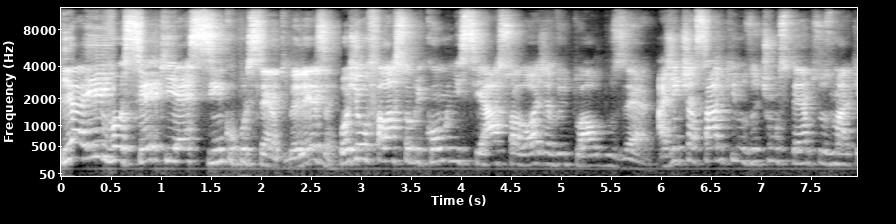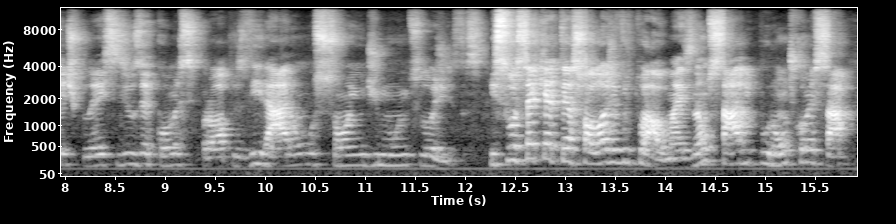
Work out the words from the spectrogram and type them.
E aí, você que é 5%, beleza? Hoje eu vou falar sobre como iniciar a sua loja virtual do zero. A gente já sabe que nos últimos tempos os marketplaces e os e-commerce próprios viraram o sonho de muitos lojistas. E se você quer ter a sua loja virtual, mas não sabe por onde começar,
